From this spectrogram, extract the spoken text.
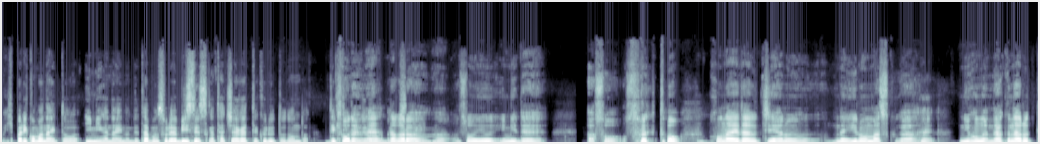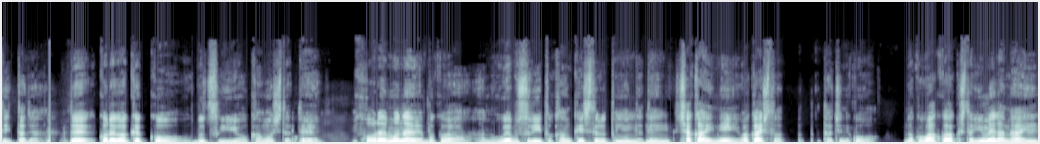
引っ張り込まないと意味がないので、多分それはビジネスが立ち上がってくるとどんどんできてくるんじゃないかそうだよね。だから、まあ、そういう意味で、あ、そう。それと、この間うち、あの、ね、イーロン・マスクが、日本がなくなるって言ったじゃん。で、これが結構物議を醸してて、これもね、僕は、あの、Web3 と関係してると思ってて、うんうん、社会に若い人たちにこう、なんかワクワクした夢がない、イ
